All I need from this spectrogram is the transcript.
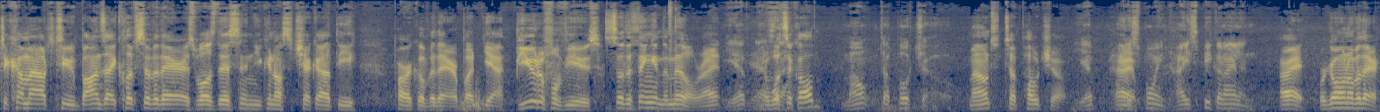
to come out to Banzai Cliffs over there as well as this, and you can also check out the park over there. But yeah, beautiful views. So the thing in the middle, right? Yep. And what's it called? Mount Tapochau. Mount Tapochau. Yep. All right. Highest point, highest peak on island. All right, we're going over there.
